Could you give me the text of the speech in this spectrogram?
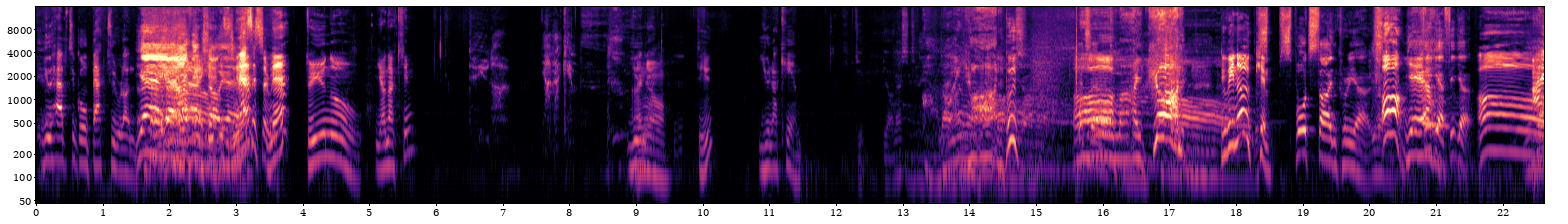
You have to go back to London. Yeah, yeah, yeah I think so. It's yeah. necessary. Nah? Do you know Yuna Kim? Do you know Yuna Kim? You I know. know. Do you? Yuna Kim honest. Oh, no, oh. oh oh. my God. Boost. Oh, a, my God. Do we know Kim? Sports star in Korea. You know. Oh. Yeah. Figure, figure. Oh. I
